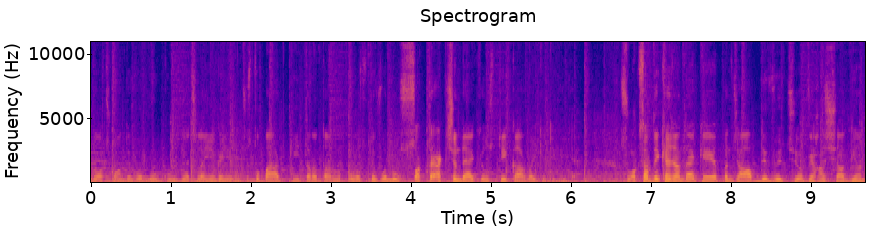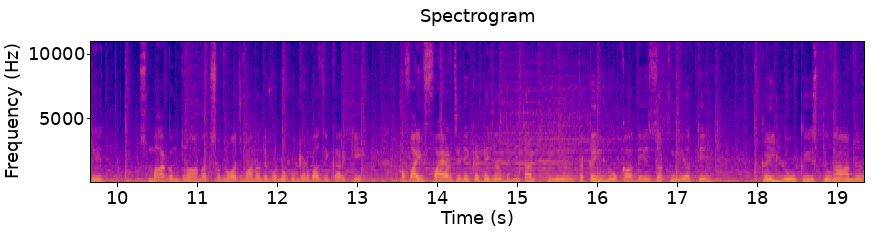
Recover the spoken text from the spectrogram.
ਨੌਜਵਾਨ ਦੇ ਵੱਲੋਂ ਗੋਲੀਆਂ ਚਲਾਈਆਂ ਗਈਆਂ ਨੇ, ਜਿਸ ਤੋਂ ਬਾਅਦ ਕੀ ਤਰਨਤਾਰਨ ਪੁਲਿਸ ਦੇ ਵੱਲੋਂ ਸਖਤ ਐਕਸ਼ਨ ਲੈ ਕੇ ਉਸ ਤੇ ਕਾਰਵਾਈ ਕੀਤੀ ਗਈ ਹੈ। ਸੋ ਅਕਸਰ ਦੇਖਿਆ ਜਾਂਦਾ ਹੈ ਕਿ ਪੰਜਾਬ ਦੇ ਵਿੱਚ ਵਿਆਹ ਸ਼ਾਦੀਆਂ ਦੇ ਸਮਾਗਮ ਦੌਰਾਨ ਅਕਸਰ ਨੌਜਵਾਨਾਂ ਦੇ ਵੱਲੋਂ ਹੁੱਲੜਬਾਜ਼ੀ ਕਰਕੇ ਹਵਾਈ ਫਾਇਰ ਜਿਹੜੇ ਕੱਢੇ ਜਾਂਦੇ ਨੇ ਤਾਂ ਕਿ ਤਾਂ ਕਈ ਲੋਕਾਂ ਦੇ ਜ਼ਖਮੀ ਅਤੇ ਕਈ ਲੋਕ ਇਸ ਦੌਰਾਨ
